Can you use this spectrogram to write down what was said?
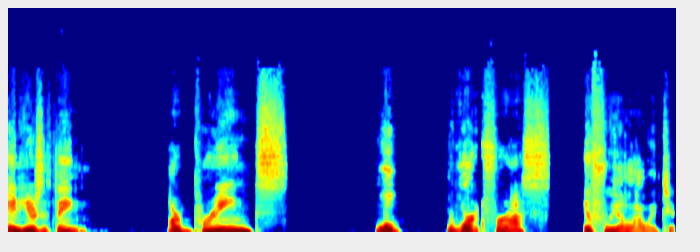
And here's the thing our brains will work for us if we allow it to.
